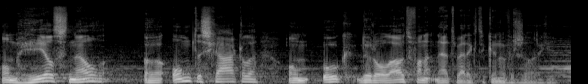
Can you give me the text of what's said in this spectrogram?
om heel snel uh, om te schakelen om ook de rollout van het netwerk te kunnen verzorgen.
